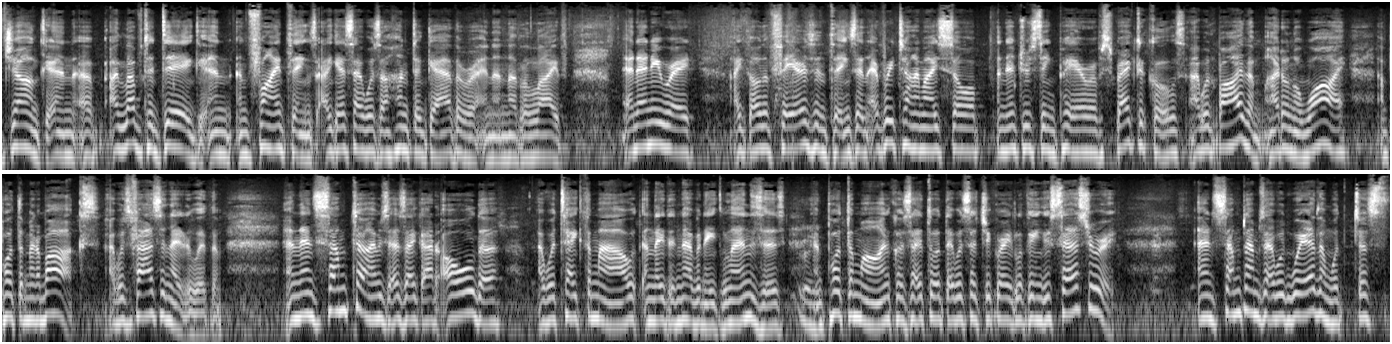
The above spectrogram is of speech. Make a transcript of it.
junk, and uh, I love to dig and, and find things. I guess I was a hunter-gatherer in another life. At any rate, I'd go to fairs and things, and every time I saw an interesting pair of spectacles, I would buy them. I don't know why, and put them in a box. I was fascinated with them. And then sometimes, as I got older, I would take them out, and they didn't have any lenses, and put them on because I thought they were such a great-looking accessory. And sometimes I would wear them with just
